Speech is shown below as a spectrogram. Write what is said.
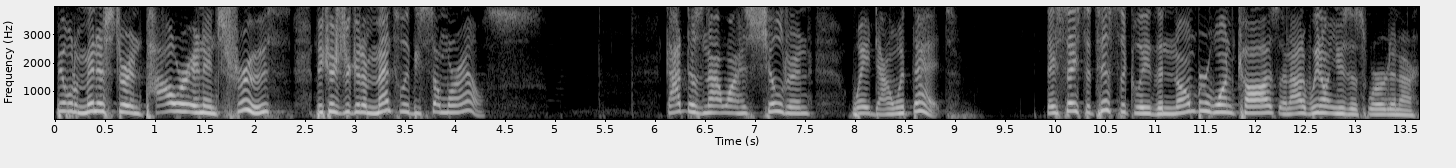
be able to minister in power and in truth because you're going to mentally be somewhere else. God does not want his children weighed down with debt. They say statistically the number one cause, and I, we don't use this word in our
